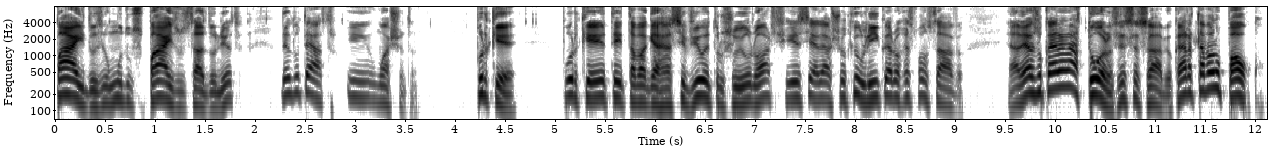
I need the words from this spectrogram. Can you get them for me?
pai dos, um dos pais dos Estados Unidos, dentro do teatro, em Washington. Por quê? Porque estava a guerra civil entre o sul e o norte, e ele achou que o Lincoln era o responsável. Aliás, o cara era ator, não sei se você sabe, o cara estava no palco.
